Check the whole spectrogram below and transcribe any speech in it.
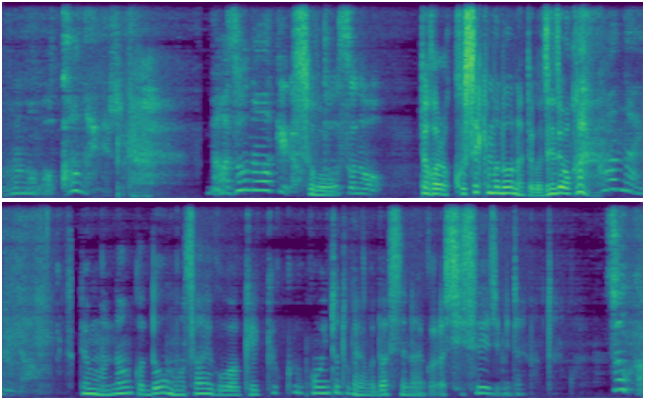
うん、わかんないねそれ謎なわけだ。そう。その。だから戸籍もどうなってるか全然わかんない。わかんないんだ。でもなんかどうも最後は結局婚姻届なんか出してないから私生児みたいになったそうか。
